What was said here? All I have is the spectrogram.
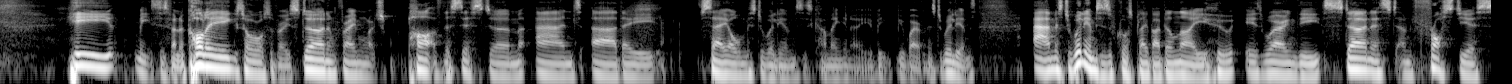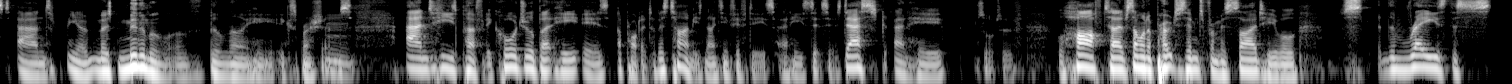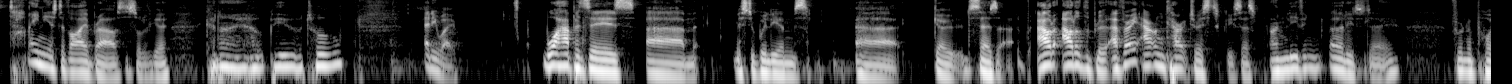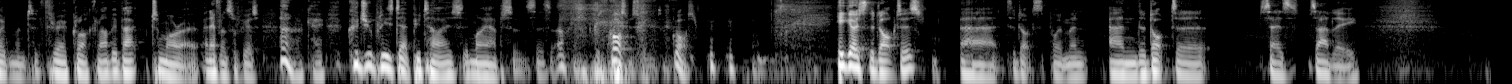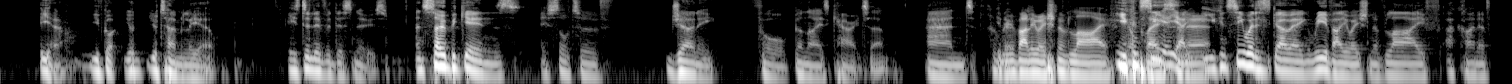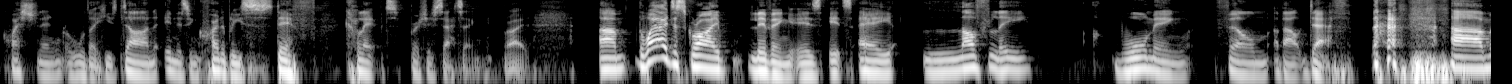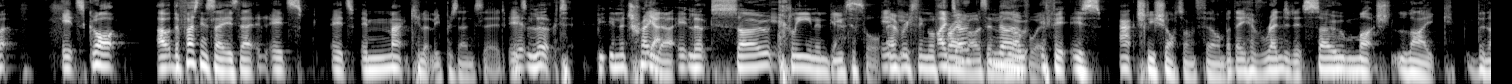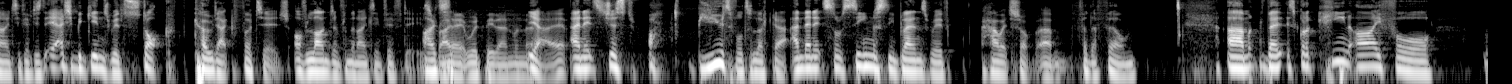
He meets his fellow colleagues who are also very stern and very much part of the system, and uh, they say, "Oh, Mr. Williams is coming. You know, you be, beware of Mr. Williams." And Mr. Williams is, of course, played by Bill Nighy, who is wearing the sternest and frostiest and you know most minimal of Bill Nighy expressions. And he's perfectly cordial, but he is a product of his time. He's 1950s, and he sits at his desk and he sort of will half turn. If someone approaches him from his side, he will raise the tiniest of eyebrows to sort of go, "Can I help you at all?" Anyway, what happens is um, Mr. Williams uh, go says out out of the blue, very uncharacteristically says, "I'm leaving early today." For an appointment at three o'clock, and I'll be back tomorrow. And everyone sort of goes, "Oh, okay. Could you please deputise in my absence?" And it's, okay, of course, Mr. Williams, of course. he goes to the doctor's, uh, to the doctor's appointment, and the doctor says, sadly, you know, you've got you're, you're terminally ill. He's delivered this news, and so begins a sort of journey for Bill Nighy's character. And you know, reevaluation of life. you can see place it, in yeah, it. you can see where this is going. Reevaluation of life, a kind of questioning all that he's done in this incredibly stiff, clipped British setting, right? Um, the way I describe living is it's a lovely, warming film about death. um, it's got uh, the first thing to say is that it's it's immaculately presented. It's it looked in the trailer. Yeah. It looked so clean and Yes. beautiful. It- Every single frame I, don't was in know love with. If it is actually shot on film, but they have rendered it so much like the 1950s. It actually begins with stock Kodak footage of London from the 1950s. I'd right? say it would be then, wouldn't it? Yeah, and it's just oh, beautiful to look at, and then it sort of seamlessly blends with how it's shot um, for the film. Um, it's got a keen eye for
